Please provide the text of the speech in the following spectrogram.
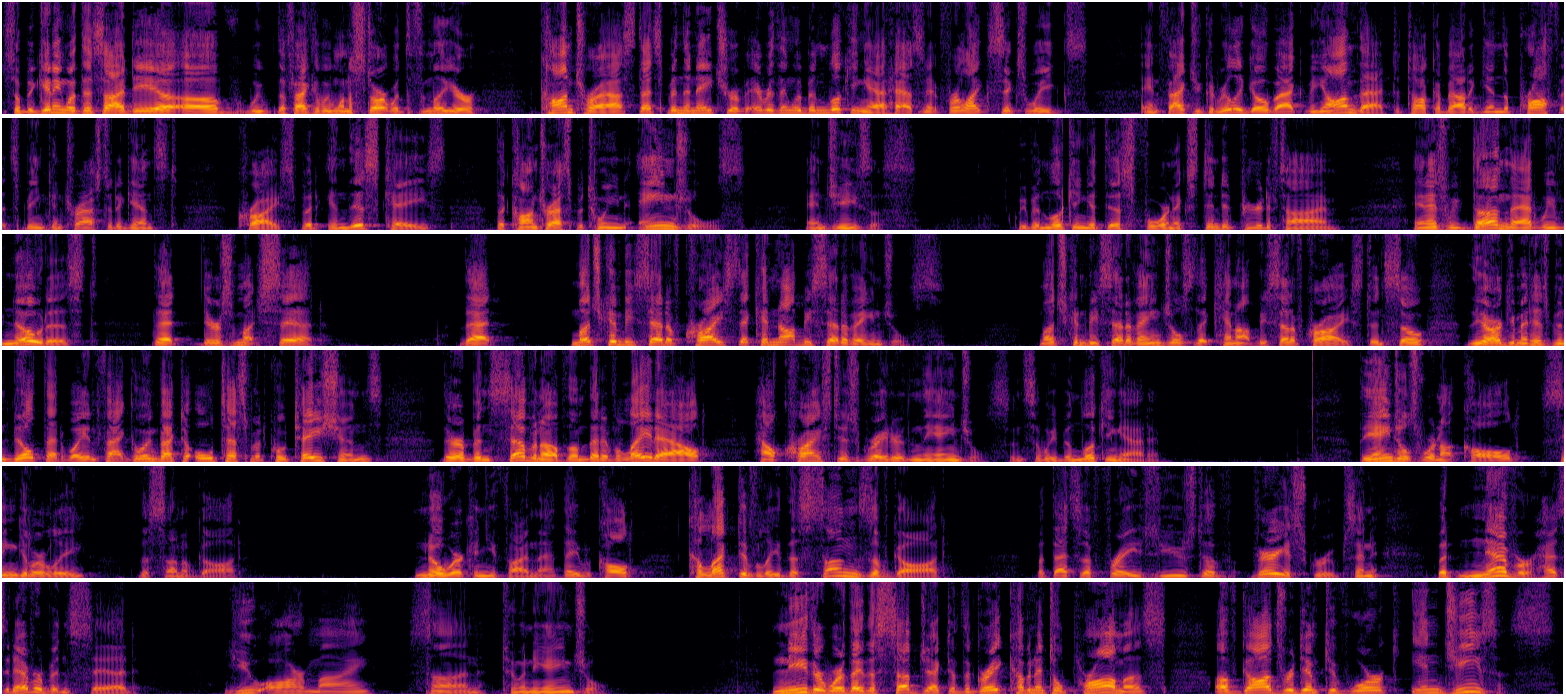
So, beginning with this idea of we, the fact that we want to start with the familiar contrast, that's been the nature of everything we've been looking at, hasn't it, for like six weeks? In fact, you could really go back beyond that to talk about, again, the prophets being contrasted against Christ. But in this case, the contrast between angels and Jesus. We've been looking at this for an extended period of time. And as we've done that, we've noticed that there's much said. That much can be said of Christ that cannot be said of angels. Much can be said of angels that cannot be said of Christ. And so the argument has been built that way. In fact, going back to Old Testament quotations, there have been seven of them that have laid out how Christ is greater than the angels. And so we've been looking at it. The angels were not called singularly the Son of God. Nowhere can you find that. They were called collectively the sons of God, but that's a phrase used of various groups. And, but never has it ever been said, You are my son to any angel. Neither were they the subject of the great covenantal promise of God's redemptive work in Jesus.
